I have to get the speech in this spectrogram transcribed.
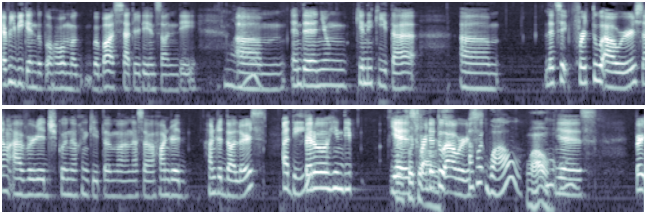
every weekend po ako magbabas, Saturday and Sunday. Um, and then, yung kinikita, um, let's say, for two hours, ang average ko na kinikita, mga nasa $100, $100. A day? Pero hindi, yes, for two for, the two hours. Ah, for- wow. Wow. Yes. Pero,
